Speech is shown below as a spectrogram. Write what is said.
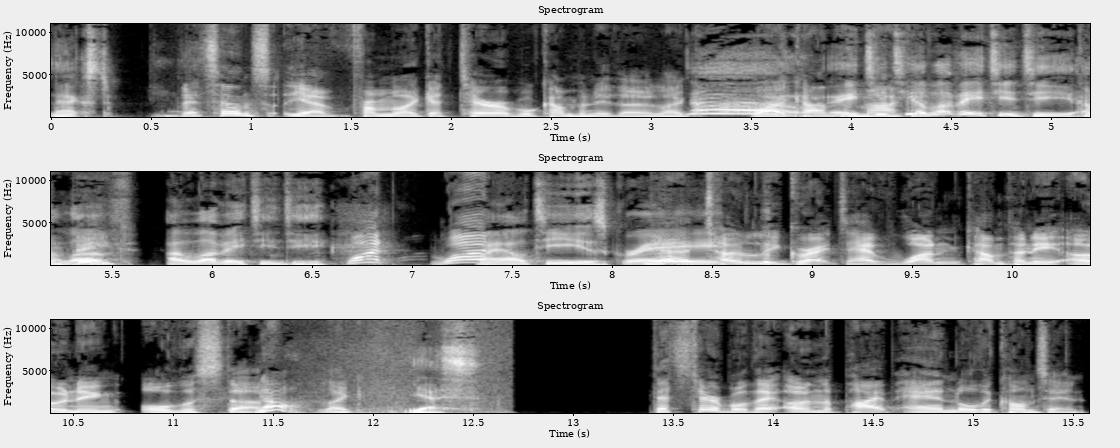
Next. that sounds yeah from like a terrible company though. Like No, why can't the AT&T? market I love AT and T. I love I love AT and T. what what? My LTE is great. yeah, totally great to have one company owning all the stuff. No. like Yes. That's terrible. They own the pipe and all the content.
